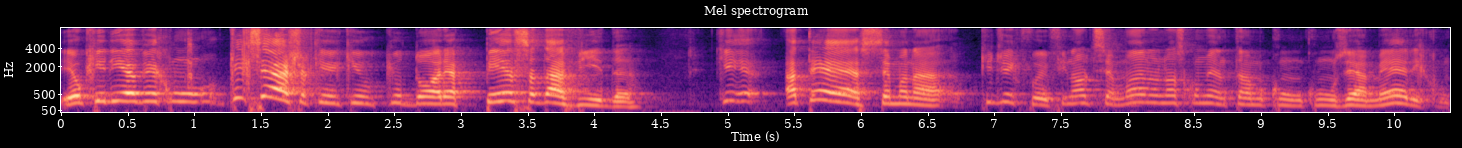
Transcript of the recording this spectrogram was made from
Eu queria ver com. O que, que você acha que, que, que, o Dória pensa da vida? Que até semana. Que dia que foi? Final de semana nós comentamos com, com o Zé Américo.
